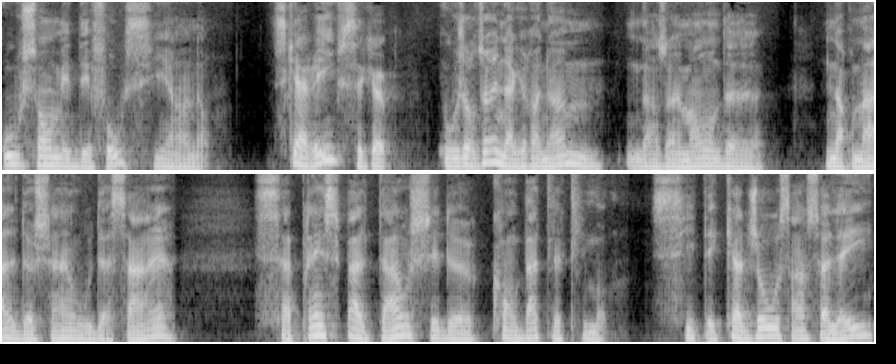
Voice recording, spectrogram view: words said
où sont mes défauts s'il y en a. Ce qui arrive, c'est que aujourd'hui, un agronome, dans un monde euh, normal de champ ou de serre, sa principale tâche, c'est de combattre le climat. Si tu es quatre jours sans soleil,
